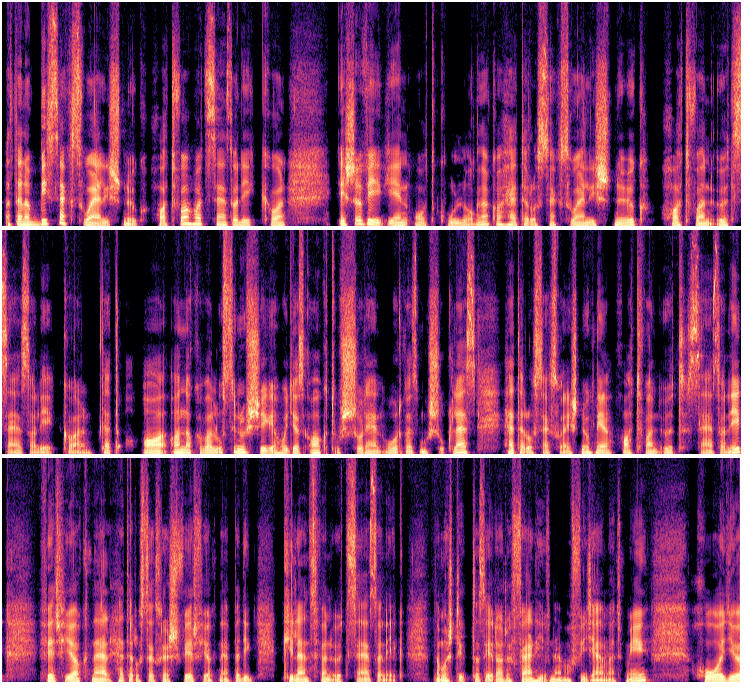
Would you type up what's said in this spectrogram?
aztán a biszexuális nők 66%-kal, és a végén ott kullognak a heteroszexuális nők 65%-kal. Tehát a, annak a valószínűsége, hogy az aktus során orgazmusuk lesz, heteroszexuális nőknél 65%, férfiaknál, heteroszexuális férfiaknál pedig 95 százalék. Na most itt azért arra felhívnám a figyelmet még, hogy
